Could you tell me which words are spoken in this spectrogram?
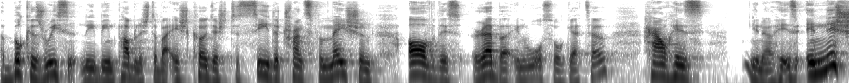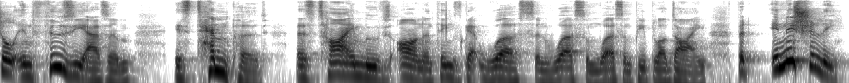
a book has recently been published about Eish Kodesh to see the transformation of this Rebbe in Warsaw Ghetto, how his, you know, his initial enthusiasm is tempered as time moves on and things get worse and worse and worse and people are dying. But initially,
